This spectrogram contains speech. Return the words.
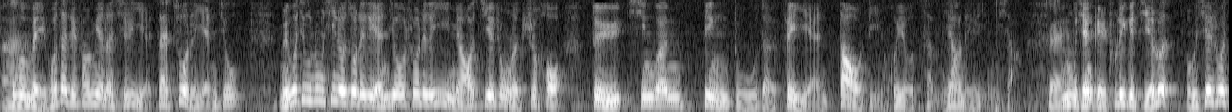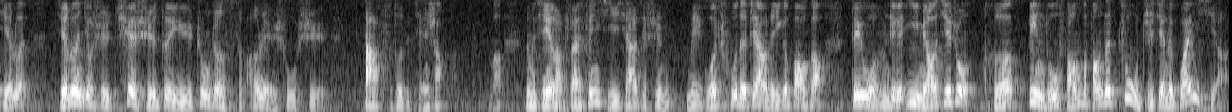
那么美国在这方面呢，其实也在做着研究。美国疾控中心就做了一个研究，说这个疫苗接种了之后，对于新冠病毒的肺炎到底会有怎么样的一个影响？对，目前给出了一个结论。我们先说结论，结论就是确实对于重症死亡人数是大幅度的减少了啊。那么，秦毅老师来分析一下，就是美国出的这样的一个报告，对于我们这个疫苗接种和病毒防不防得住之间的关系啊。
